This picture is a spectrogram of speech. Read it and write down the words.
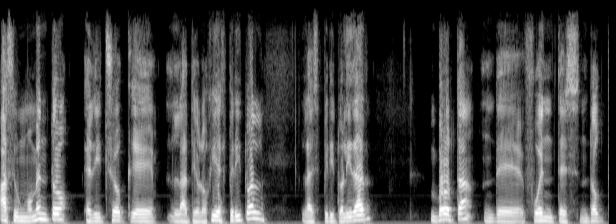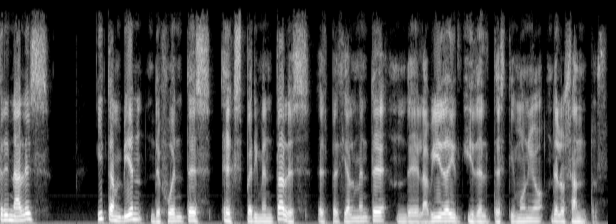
Hace un momento he dicho que la teología espiritual, la espiritualidad, brota de fuentes doctrinales y también de fuentes experimentales, especialmente de la vida y, del testimonio de los santos.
